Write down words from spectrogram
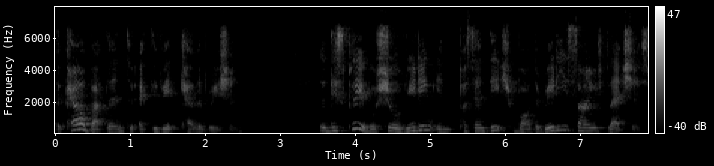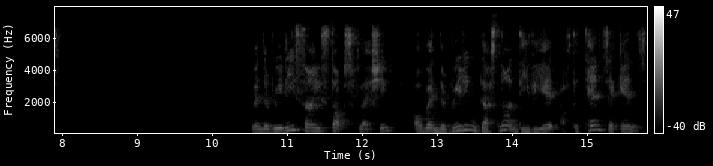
the Cal button to activate calibration. The display will show reading in percentage while the ready sign flashes. When the ready sign stops flashing or when the reading does not deviate after 10 seconds,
